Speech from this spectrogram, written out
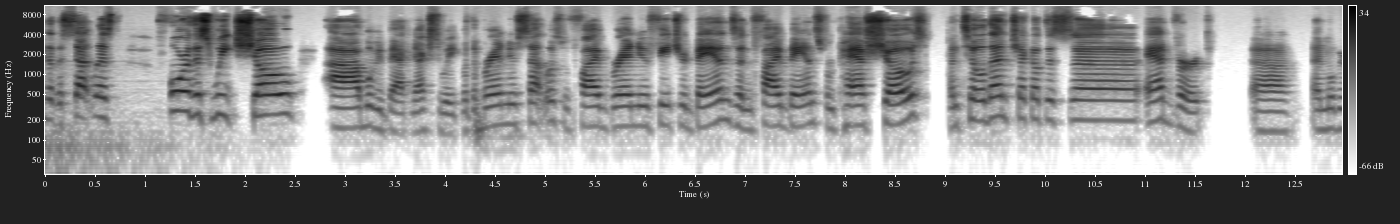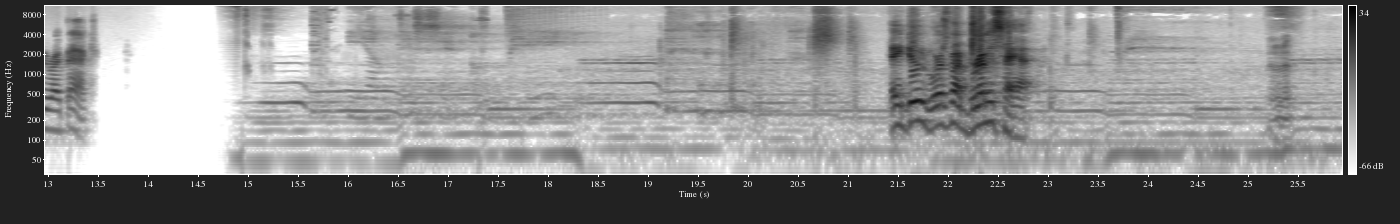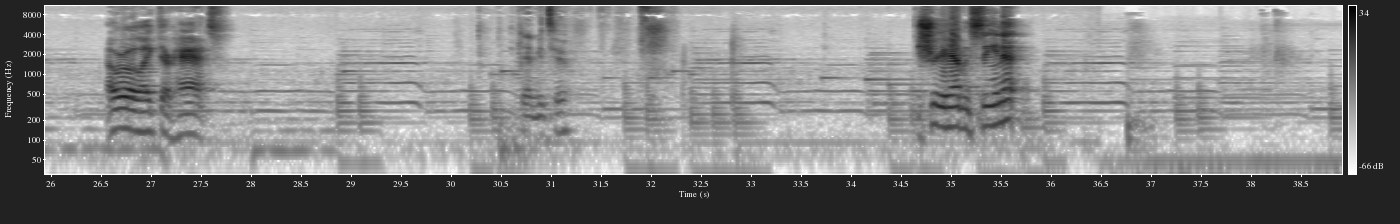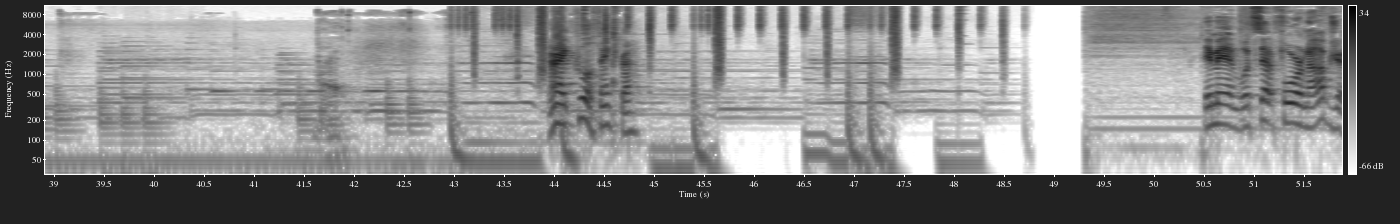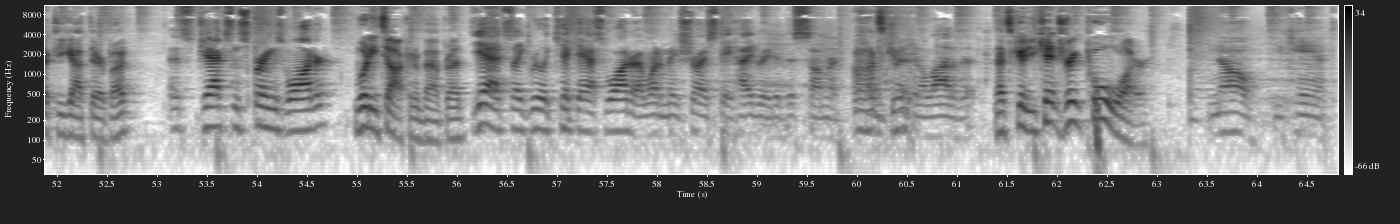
End of the set list for this week's show. Uh, we'll be back next week with a brand new set list with five brand new featured bands and five bands from past shows. Until then, check out this uh, advert, uh, and we'll be right back. Hey, dude, where's my brims hat? I don't know. I really like their hats. Yeah, me too. You sure you haven't seen it? All right, cool. Thanks, bro. Hey man, what's that foreign object you got there, bud? It's Jackson Springs water. What are you talking about, bud? Yeah, it's like really kick-ass water. I want to make sure I stay hydrated this summer. Oh, that's I'm good. Drinking a lot of it. That's good. You can't drink pool water. No, you can't.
